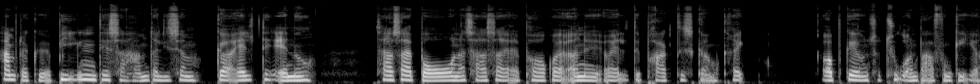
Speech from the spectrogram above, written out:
Ham, der kører bilen, det er så ham, der ligesom gør alt det andet. Tager sig af borgeren og tager sig af pårørende og alt det praktiske omkring opgaven, så turen bare fungerer.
